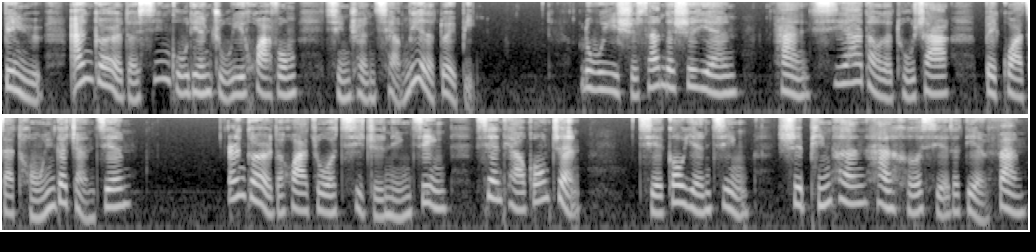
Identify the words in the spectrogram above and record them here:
并与安格尔的新古典主义画风形成强烈的对比。路易十三的誓言和西阿岛的屠杀被挂在同一个展间。安格尔的画作气质宁静，线条工整，结构严谨，是平衡和和谐的典范。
